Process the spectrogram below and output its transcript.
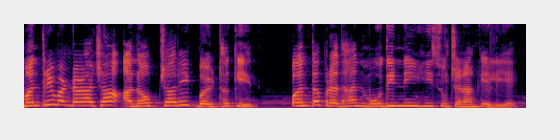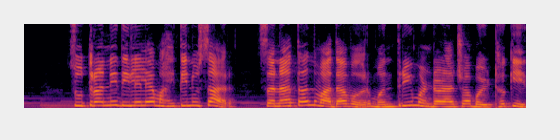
मंत्रिमंडळाच्या अनौपचारिक बैठकीत पंतप्रधान मोदींनी ही सूचना केली आहे. सूत्रांनी दिलेल्या माहितीनुसार सनातनवादावर मंत्रिमंडळाच्या बैठकीत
